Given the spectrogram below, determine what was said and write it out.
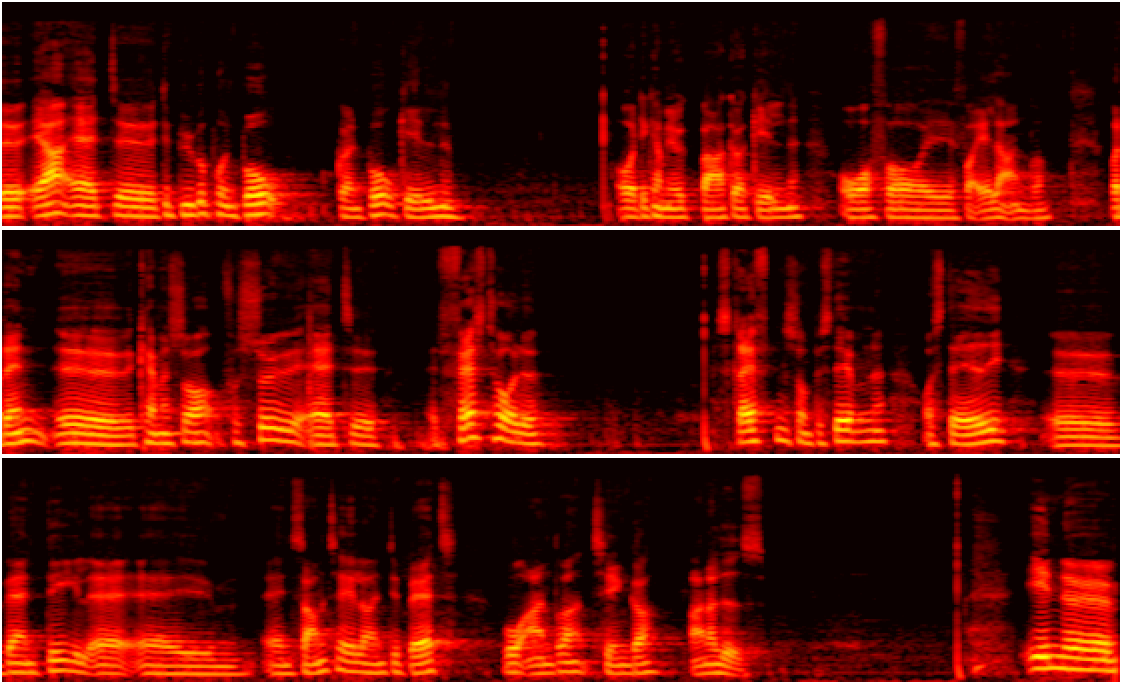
øh, er, at øh, det bygger på en bog, gør en bog gældende. Og det kan man jo ikke bare gøre gældende over for, øh, for alle andre. Hvordan øh, kan man så forsøge at, øh, at fastholde skriften som bestemmende og stadig øh, være en del af, af, øh, af en samtale og en debat, hvor andre tænker anderledes. En, øh,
